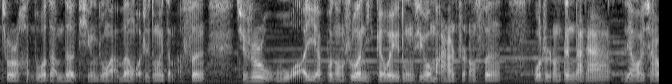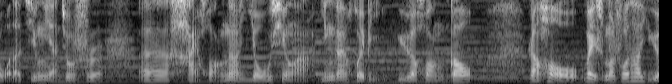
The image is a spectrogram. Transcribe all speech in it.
就是很多咱们的听众啊问我这东西怎么分，其实我也不能说你给我一个东西，我马上只能分，我只能跟大家聊一下我的经验。就是，呃，海黄呢油性啊应该会比月黄高。然后为什么说它月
